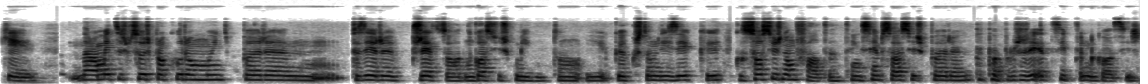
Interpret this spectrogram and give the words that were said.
que é normalmente as pessoas procuram muito para hum, fazer projetos ou negócios comigo. Então, eu costumo dizer que, que sócios não me falta. Tenho sempre sócios para, para projetos e para negócios.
